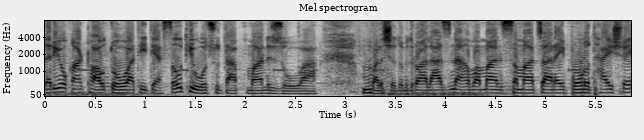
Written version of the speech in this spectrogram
દરિયો કાંઠો આવતો હોવાથી ત્યાં સૌથી ઓછું તાપમાન જોવા મળશે. તો મિત્રો હાલ આજના હવામાન સમાચાર અહીં પૂર્ણ થાય છે.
